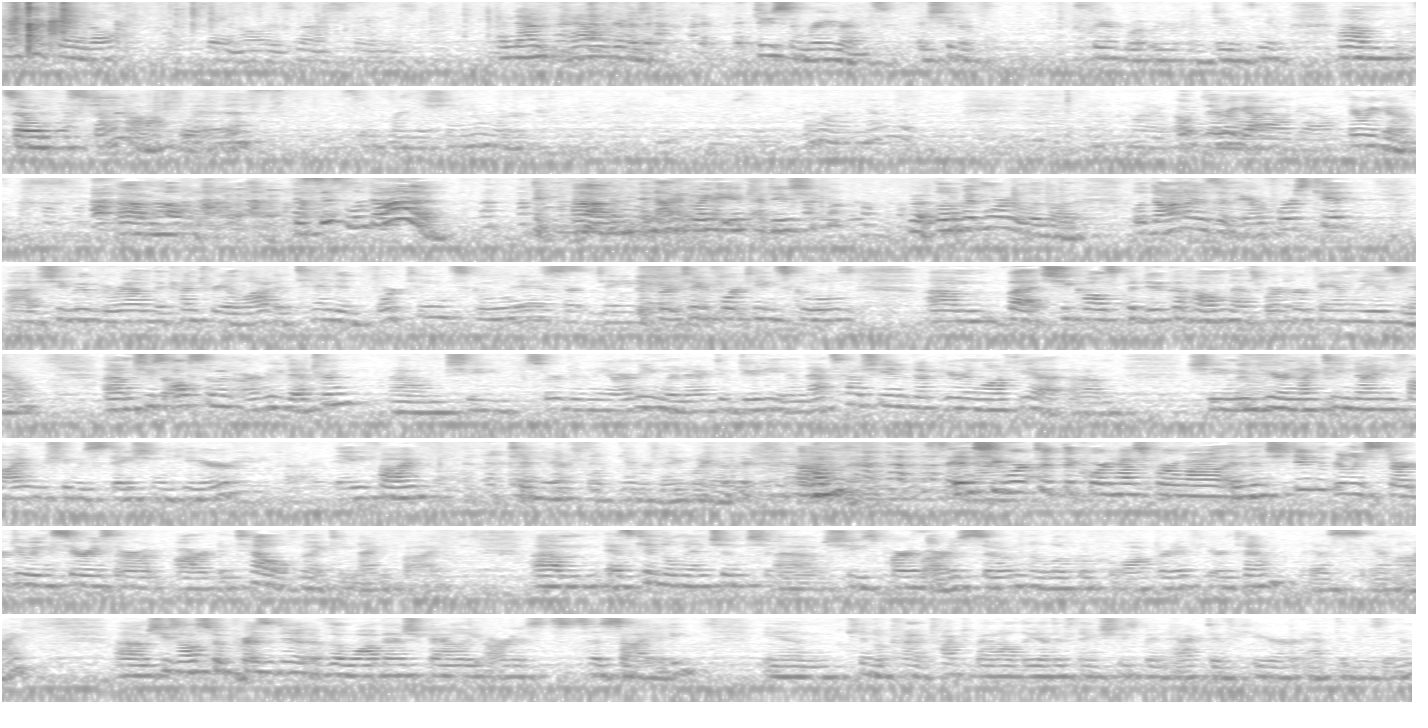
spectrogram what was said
Thank you, Kendall, saying all those nice things. And now, now we're gonna do some reruns. I should have cleared what we were gonna do with you. Um, so we'll start off with, see if my machine will work. Oh, I know it. Mine Oh, worked there we a go. while ago. There we go. Um, this is LaDonna. Um, and I'm going to introduce you a little bit more to LaDonna. LaDonna is an Air Force kid. Uh, she moved around the country a lot, attended 14 schools. Yeah, 13. 13, 14 schools. Um, but she calls Paducah home. That's where her family is now. Um, she's also an Army veteran. Um, she served in the Army, went active duty, and that's how she ended up here in Lafayette. Um, she moved here in 1995, where she was stationed here. 85, 10 years, give or take, whatever. Um, then she worked at the courthouse for a while, and then she didn't really start doing serious art, art until 1995. Um, as Kendall mentioned, uh, she's part of Artists Own, the local cooperative here in town, as am I. Um, she's also president of the Wabash Valley Artists Society, and Kendall kind of talked about all the other things she's been active here at the museum.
